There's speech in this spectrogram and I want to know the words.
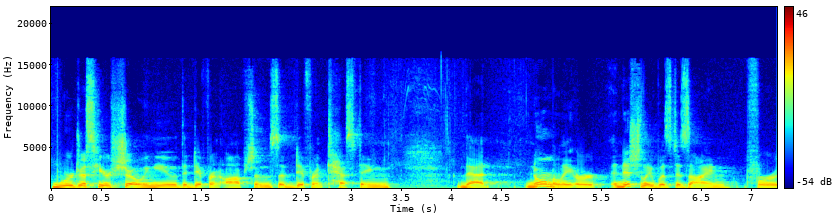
we're just here showing you the different options of different testing that normally or initially was designed for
